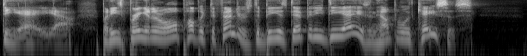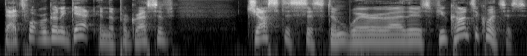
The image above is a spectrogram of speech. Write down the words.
DA, yeah, but he's bringing in all public defenders to be his deputy DAs and help him with cases. That's what we're going to get in the progressive justice system, where uh, there's few consequences,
